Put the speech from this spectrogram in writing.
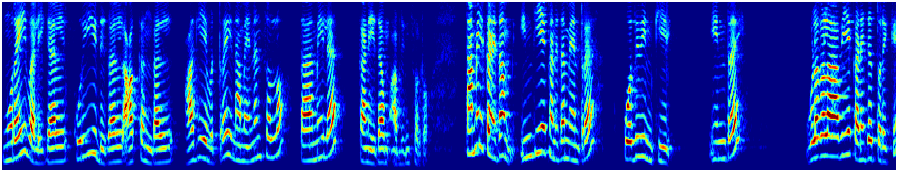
முறை வழிகள் குறியீடுகள் ஆக்கங்கள் ஆகியவற்றை நாம் என்னன்னு சொல்லும் தமிழர் கணிதம் அப்படின்னு சொல்கிறோம் தமிழ் கணிதம் இந்திய கணிதம் என்ற பொதுவின் கீழ். இன்றை உலகளாவிய கணிதத்துறைக்கு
